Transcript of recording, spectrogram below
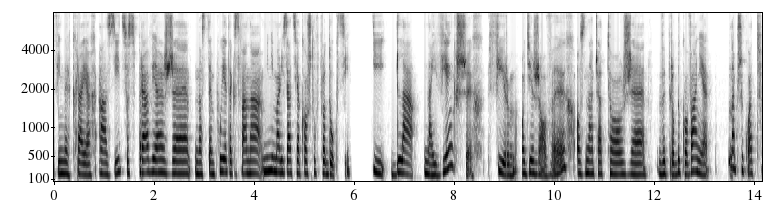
w innych krajach Azji, co sprawia, że następuje tak zwana minimalizacja kosztów produkcji. I dla największych firm odzieżowych oznacza to, że wyprodukowanie na przykład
